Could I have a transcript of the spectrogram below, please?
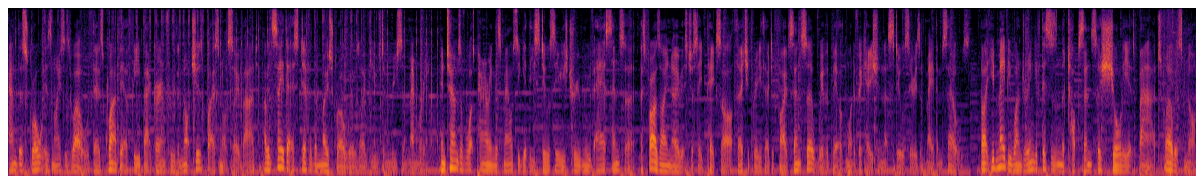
and the scroll is nice as well. There's quite a bit of feedback going through the notches, but it's not so bad. I would say that it's stiffer than most scroll wheels I've used in recent memory. In terms of what's powering this mouse, you get the SteelSeries TrueMove Air sensor. As far as I know, it's just a PixArt 3335 sensor with a bit of modification that SteelSeries have made themselves. But you may be wondering if this isn't the top sensor, surely it's bad. Well, it's not.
